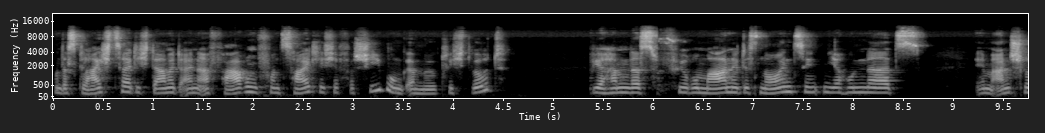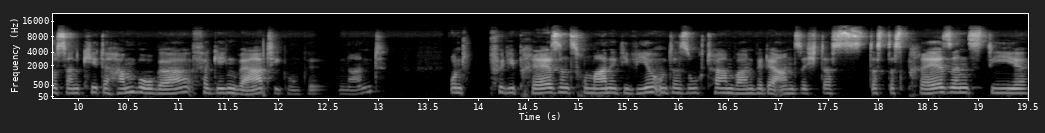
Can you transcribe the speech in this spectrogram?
und dass gleichzeitig damit eine Erfahrung von zeitlicher Verschiebung ermöglicht wird. Wir haben das für Romane des 19. Jahrhunderts im Anschluss an Käthe Hamburger Vergegenwärtigung genannt. Und für die Präsensromane, die wir untersucht haben, waren wir der Ansicht, dass, dass das Präsens die,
